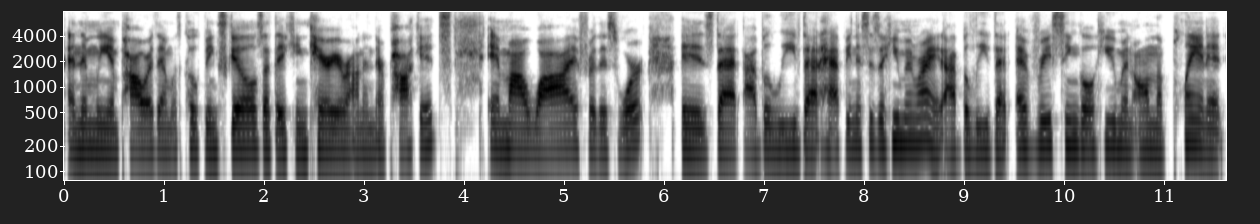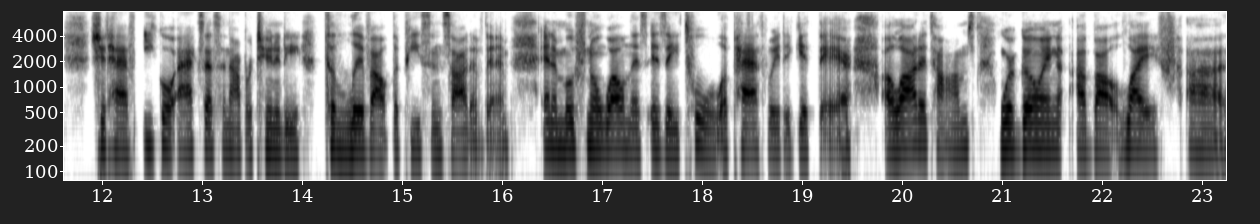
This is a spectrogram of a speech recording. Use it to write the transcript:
and then we empower them with coping skills that they can carry around in their pockets. And my why for this work is that I believe that happiness is a human right. I believe that every single human on the planet should have equal access and opportunity to live out the peace inside of them. And emotional emotional wellness is a tool, a pathway to get there. A lot of times we're going about life uh,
